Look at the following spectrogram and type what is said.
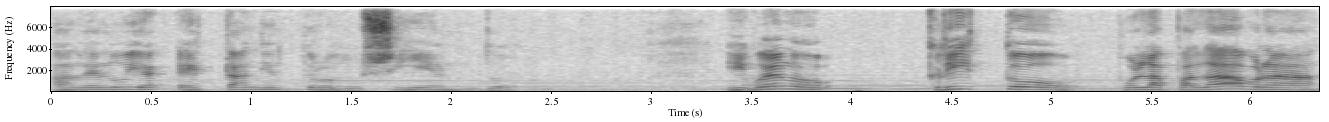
aleluya, están introduciendo. Y bueno, Cristo por la palabra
